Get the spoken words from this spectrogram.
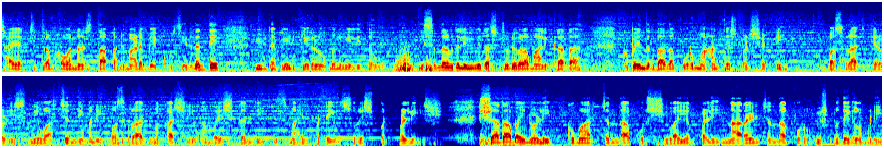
ಛಾಯಾಚಿತ್ರ ಭವನ ಸ್ಥಾಪನೆ ಮಾಡಬೇಕು ಸೇರಿದಂತೆ ವಿವಿಧ ಬೇಡಿಕೆಗಳು ಮನವಿಯಲ್ಲಿದ್ದವು. ಈ ಸಂದರ್ಭದಲ್ಲಿ ವಿವಿಧ ಸ್ಟುಡಿಯೋಗಳ ಮಾಲೀಕರಾದ ಕುಪೇಂದ್ರ ದಾದಾಪುರ್, ಮಹಾಂತೇಶ್ ಪಡಿಶೆಟ್ಟಿ ಬಸವರಾಜ್ ಕೆರೊಳಿ, ಶ್ರೀನಿವಾಸ್ ಚಂದಿಮನಿ, ಬಸವರಾಜ್ ಮಕಾಶಿ ಅಂಬರೀಶ್ ಕಂದಿ ಇಸ್ಮಾಹಿಲ್ ಪಟೇಲ್, ಸುರೇಶ್ ಪಟ್ಪಳ್ಳಿ ಶಾದಾಬೈನೊಳ್ಳಿ ಕುಮಾರ್ ಚಂದಾಪುರ್ ಶಿವ ಎಂಪಳ್ಳಿ ನಾರಾಯಣ್ ಚಂದಾಪುರ್, ವಿಷ್ಣು ದೇಗಲಮಡಿ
